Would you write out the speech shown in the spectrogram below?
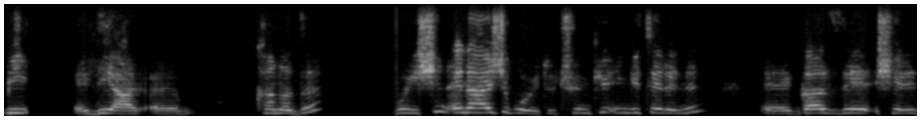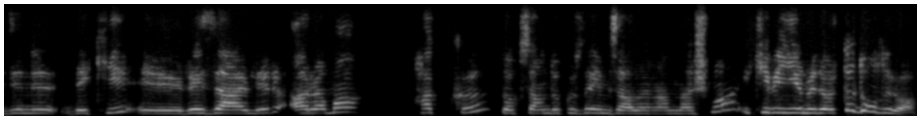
bir e, diğer e, kanadı bu işin enerji boyutu. Çünkü İngiltere'nin e, Gazze şeridindeki e, rezervleri arama hakkı 99'da imzalanan anlaşma 2024'te doluyor.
